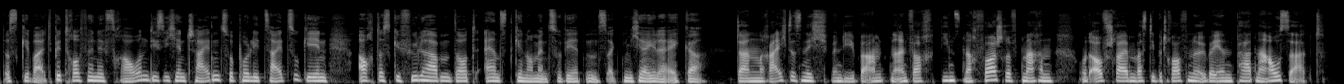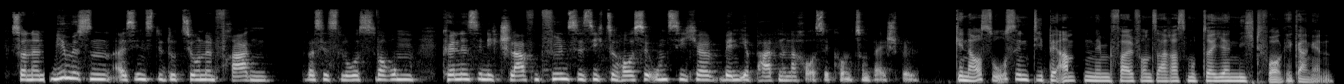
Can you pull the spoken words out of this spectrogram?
dass gewaltbetroffene Frauen, die sich entscheiden, zur Polizei zu gehen, auch das Gefühl haben, dort ernst genommen zu werden, sagt Michaela Ecker. Dann reicht es nicht, wenn die Beamten einfach Dienst nach Vorschrift machen und aufschreiben, was die Betroffene über ihren Partner aussagt. Sondern wir müssen als Institutionen fragen, Was ist los? Warum können Sie nicht schlafen? Fühlen Sie sich zu Hause unsicher, wenn Ihr Partner nach Hause kommt zum Beispiel? Genau so sind die Beamten im Fall von Sarahs Mutter ja nicht vorgegangen.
